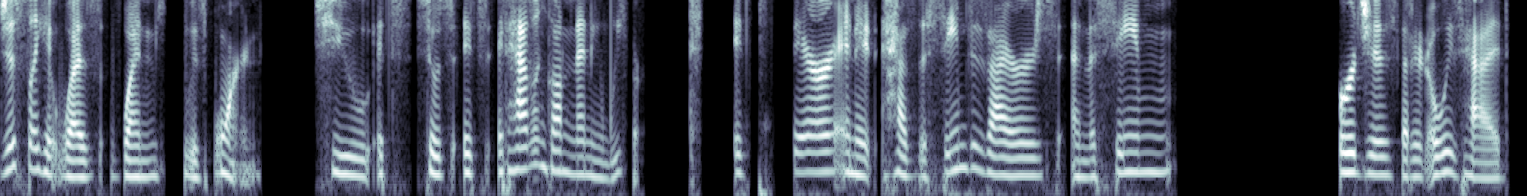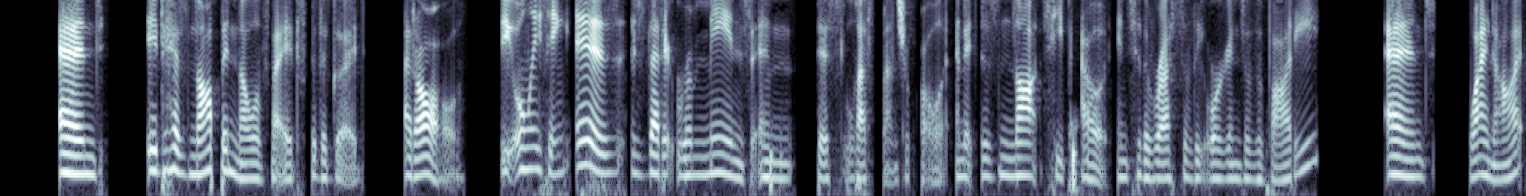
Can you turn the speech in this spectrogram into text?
just like it was when he was born to it's so it's, it's it hasn't gotten any weaker it's there and it has the same desires and the same urges that it always had and it has not been nullified for the good at all the only thing is is that it remains in this left ventricle and it does not seep out into the rest of the organs of the body and why not?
